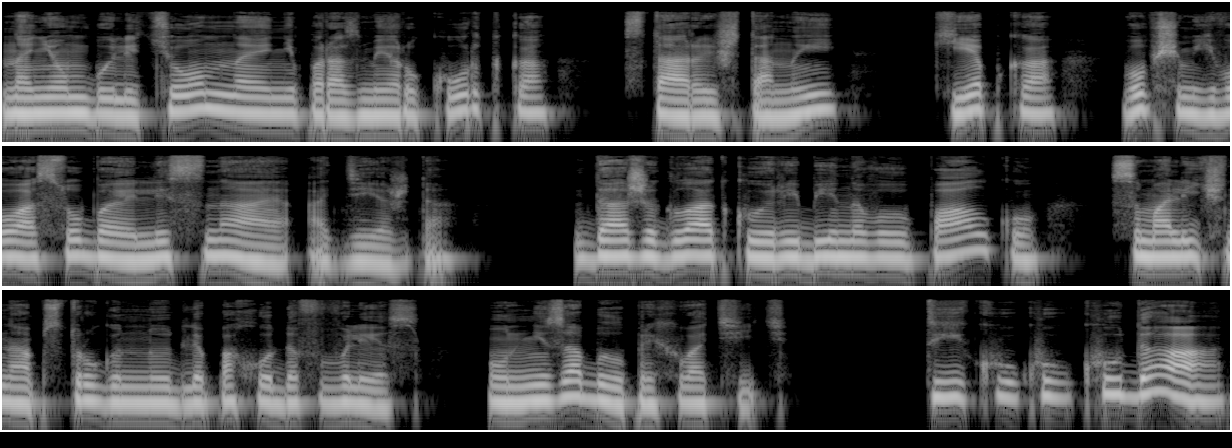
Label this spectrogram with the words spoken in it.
На нем были темная, не по размеру куртка, старые штаны, кепка, в общем, его особая лесная одежда. Даже гладкую рябиновую палку, самолично обструганную для походов в лес, он не забыл прихватить. «Ты ку-ку куда?»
